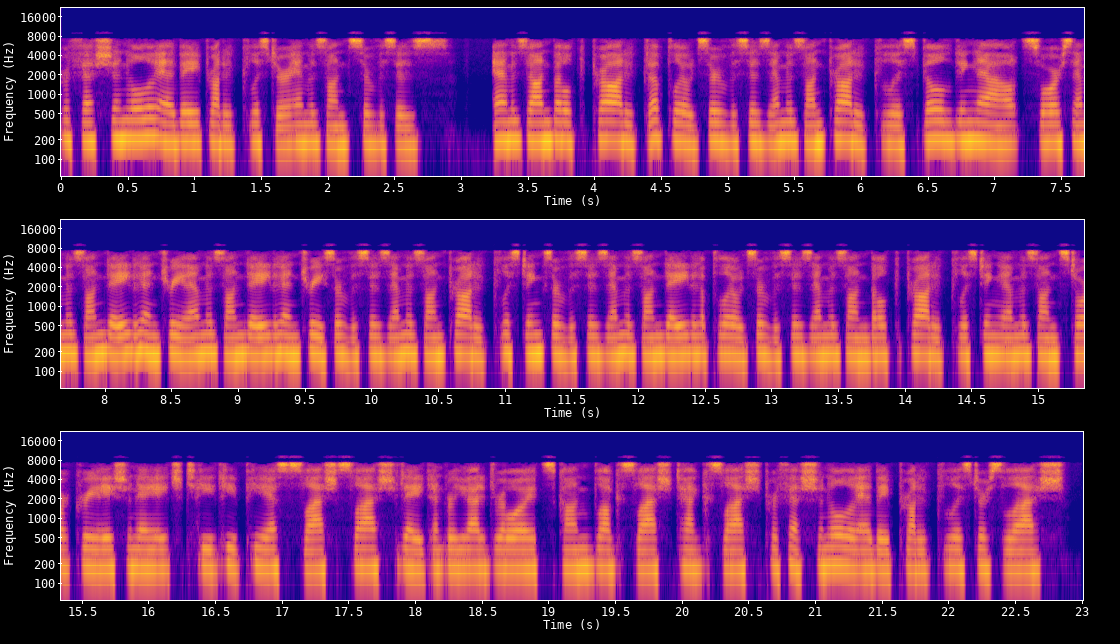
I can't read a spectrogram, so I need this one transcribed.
Professional eBay product lister Amazon services. Amazon bulk product upload services Amazon product list building outsource Amazon data entry Amazon data entry services Amazon product listing services Amazon data upload services Amazon bulk product listing Amazon store creation HTTPS slash slash date entry, blog slash tag slash professional eBay product lister slash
